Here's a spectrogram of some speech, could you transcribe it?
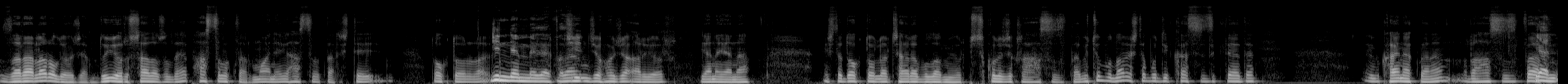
zararlar oluyor hocam. Duyuyoruz sağda solda hep hastalıklar, manevi hastalıklar. İşte doktorlar, cinlenmeler falan. cinci hoca arıyor yana yana. İşte doktorlar çare bulamıyor. Psikolojik rahatsızlıklar. Bütün bunlar işte bu dikkatsizliklerden e, kaynaklanan rahatsızlıklar yani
